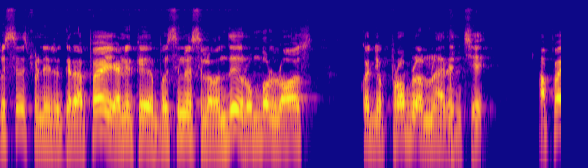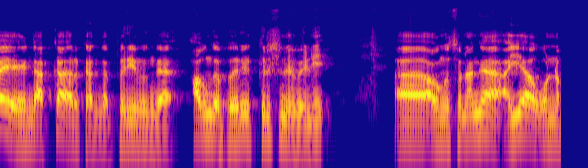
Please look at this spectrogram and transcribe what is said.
பிஸ்னஸ் பண்ணியிருக்கிறப்ப எனக்கு பிஸ்னஸில் வந்து ரொம்ப லாஸ் கொஞ்சம் ப்ராப்ளம்லாம் இருந்துச்சு. அப்போ எங்கள் அக்கா இருக்காங்க பெரியவங்க அவங்க பேர் கிருஷ்ணவேணி. அவங்க சொன்னாங்க ஐயா உன்னை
